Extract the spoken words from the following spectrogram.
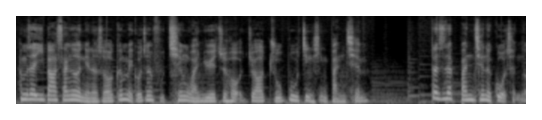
他们在一八三二年的时候，跟美国政府签完约之后，就要逐步进行搬迁。但是在搬迁的过程呢，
